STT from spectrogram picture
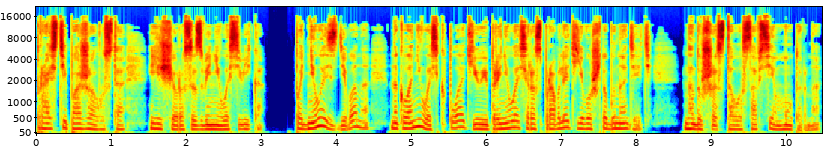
«Прости, пожалуйста», — еще раз извинилась Вика. Поднялась с дивана, наклонилась к платью и принялась расправлять его, чтобы надеть — на душе стало совсем муторно.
